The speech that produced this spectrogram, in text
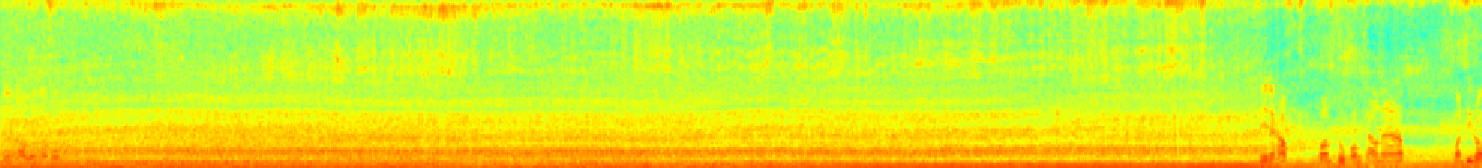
เดินเข้าลงครับผม นี่แหละครับ ความสุขของชาวนาครับ วันที่รอ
